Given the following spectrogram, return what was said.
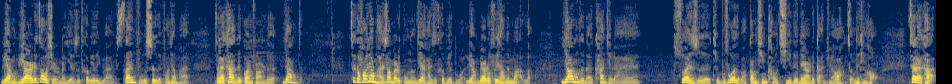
两边的造型呢也是特别的圆，三幅式的方向盘。再来看这官方的样子，这个方向盘上面的功能键还是特别多，两边都非常的满了，样子呢看起来。算是挺不错的吧，钢琴烤漆的那样的感觉啊，整的挺好。再来看，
